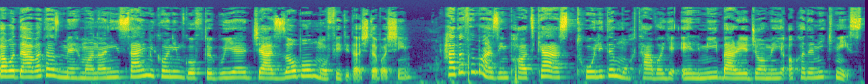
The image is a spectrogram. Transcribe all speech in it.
و با دعوت از مهمانانی سعی می‌کنیم گفتگوی جذاب و مفیدی داشته باشیم. هدف ما از این پادکست تولید محتوای علمی برای جامعه آکادمیک نیست.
